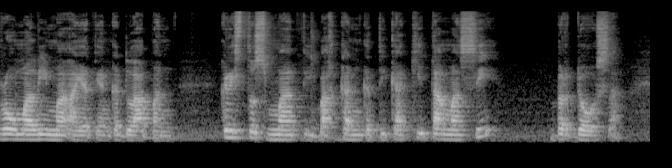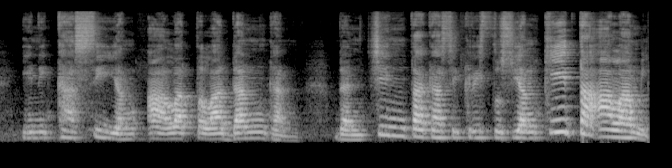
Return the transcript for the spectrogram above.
Roma 5 ayat yang ke-8 Kristus mati bahkan ketika kita masih berdosa. Ini kasih yang Allah teladankan dan cinta kasih Kristus yang kita alami.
